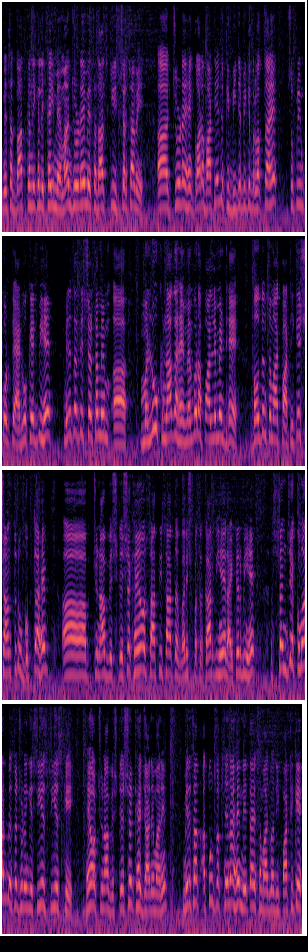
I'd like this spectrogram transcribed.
मेरे साथ बात करने के लिए कई मेहमान जुड़ रहे हैं, मेरे साथ आज की इस चर्चा में जुड़ रहे हैं। गौरव भाटिया, जो कि बीजेपी के प्रवक्ता हैं, सुप्रीम कोर्ट के एडवोकेट भी हैं। मेरे साथ इस चर्चा में मलूक नागर है मेंबर ऑफ़ पार्लियामेंट है। बहुजन समाज पार्टी के शांतनु गुप्ता हैं चुनाव विश्लेषक हैं और साथ ही साथ वरिष्ठ पत्रकार भी हैं राइटर भी हैं। संजय कुमार मेरे से जुड़ेंगे सीएसडीएस के हैं और चुनाव विश्लेषक है, जाने माने। मेरे साथ अतुल सक्सेना है, नेता है समाजवादी पार्टी के।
